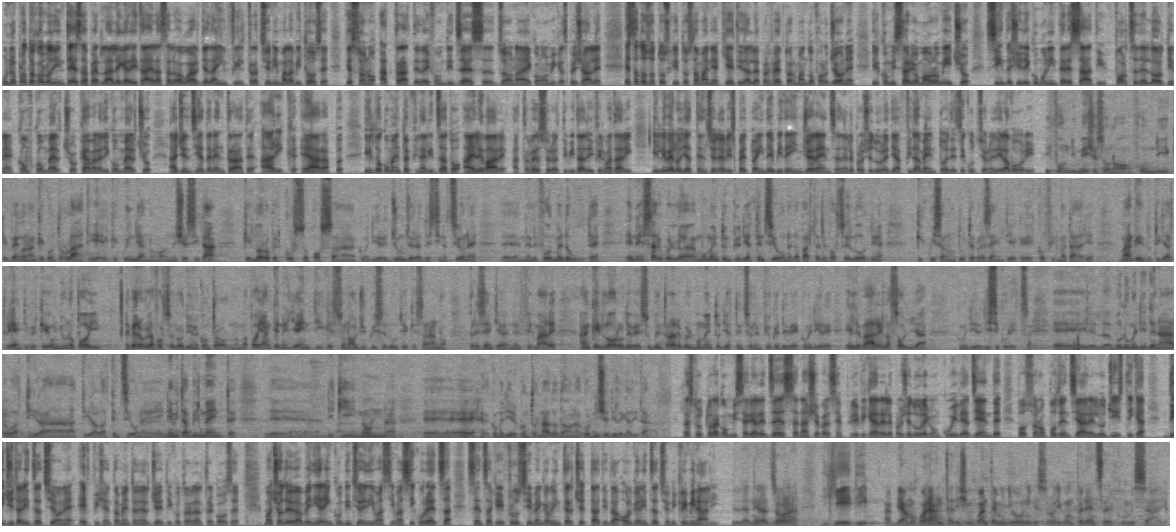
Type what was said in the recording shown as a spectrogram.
Un protocollo d'intesa per la legalità e la salvaguardia da infiltrazioni malavitose che sono attratte dai fondi ZES, zona economica speciale, è stato sottoscritto stamani a Chieti dal prefetto Armando Forgione, il commissario Mauro Miccio, sindaci dei comuni interessati, forze dell'ordine, Confcommercio, Camera di Commercio, Agenzia delle Entrate, ARIC e ARAP. Il documento è finalizzato a elevare, attraverso le attività dei firmatari, il livello di attenzione rispetto a indebite ingerenze nelle procedure di affidamento ed esecuzione dei lavori. I fondi invece sono fondi che vengono anche controllati e che quindi hanno necessità che il loro percorso possa dire, giungere a destinazione eh, nelle forme dovute, è necessario quel momento in più di attenzione da parte delle forze dell'ordine che qui saranno tutte presenti e che cofirmatarie, ma anche di tutti gli altri enti, perché ognuno poi, è vero che la forza dell'ordine controllano, ma poi anche negli enti che sono oggi qui seduti e che saranno presenti nel firmare, anche in loro deve subentrare quel momento di attenzione in più che deve dire, elevare la soglia dire, di sicurezza. E il volume di denaro attira, attira l'attenzione inevitabilmente eh, di chi non eh, è dire, contornato da una cornice di legalità. La struttura commissariale ZES nasce per semplificare le procedure con cui le aziende possono potenziare logistica, digitalizzazione efficientamento energetico, tra le altre cose. Ma ciò deve avvenire in condizioni di massima sicurezza, senza che i flussi vengano intercettati da organizzazioni criminali. Nella zona di Chieti abbiamo 40 dei 50 milioni che sono di competenza del commissario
